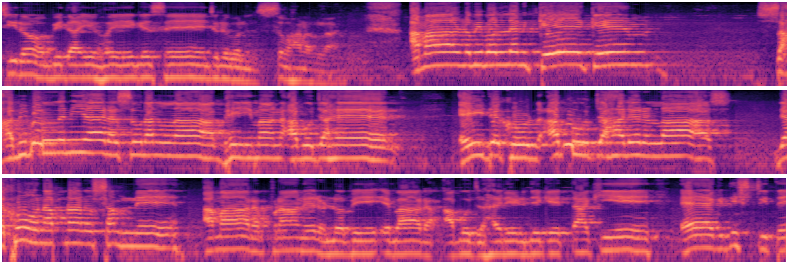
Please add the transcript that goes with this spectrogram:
চির বিদায় হয়ে গেছে, জুড়ে বলেন, সুবহানাল্লাহ। আমার নবী বললেন, কে কে? সাহাবি বললেন, ইয়া রাসূলুল্লাহ, বেঈমান আবু জাহেল, এই দেখুন আবু জাহালের লাশ। দেখুন আপনার সামনে আমার প্রাণের নবী এবার আবু জাহেলের দিকে তাকিয়ে এক দৃষ্টিতে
